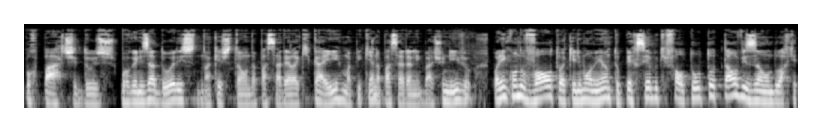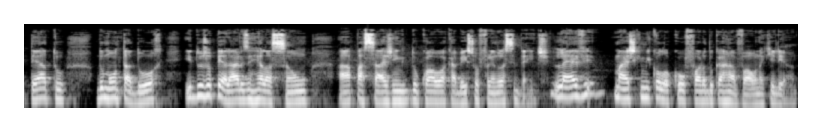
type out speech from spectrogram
por parte dos organizadores na questão da passarela que cair, uma pequena passarela em baixo nível. Porém, quando volto àquele momento, percebo que faltou total visão do arquiteto, do montador e dos operários em relação à passagem do qual acabei sofrendo o acidente. Leve, mas que me colocou fora do carnaval naquele ano.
